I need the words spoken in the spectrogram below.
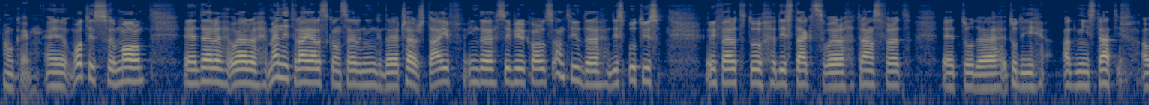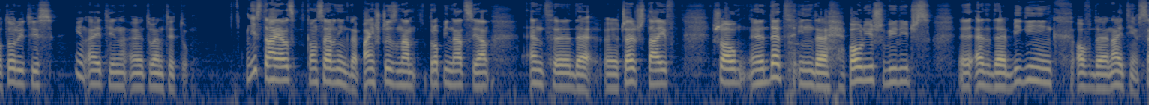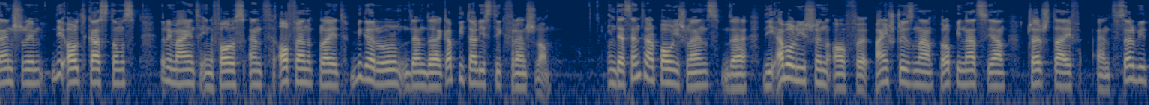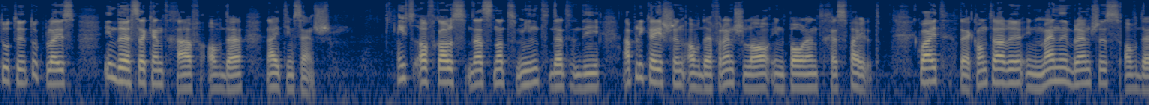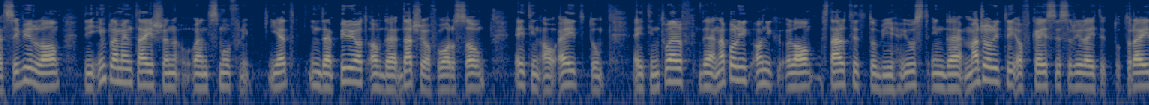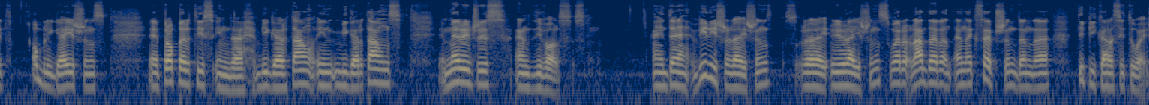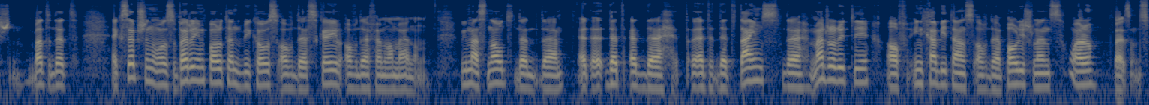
Okay, uh, what is more, uh, there were many trials concerning the church tithe in the civil courts until the disputes referred to these taxes were transferred uh, to, the, to the administrative authorities in 1822. These trials concerning the pańszczyzna, propinacja, and uh, the uh, church tithe show uh, that in the Polish villages at the beginning of the 19th century, the old customs remained in force and often played bigger role than the capitalistic French law. In the central Polish lands, the, the abolition of pańszczyzna, propinacja, church tithe, and servitude took place in the second half of the 19th century. It, of course, does not mean that the application of the French law in Poland has failed. Quite the contrary, in many branches of the civil law, the implementation went smoothly. Yet, in the period of the Duchy of Warsaw, 1808 to 1812, the Napoleonic law started to be used in the majority of cases related to trade, obligations, properties in the bigger town in bigger towns, uh, marriages and divorces. And the village relations rela- relations were rather an exception than the typical situation. But that exception was very important because of the scale of the phenomenon. We must note that, the, at- that at, the, at that times the majority of inhabitants of the Polish lands were peasants.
